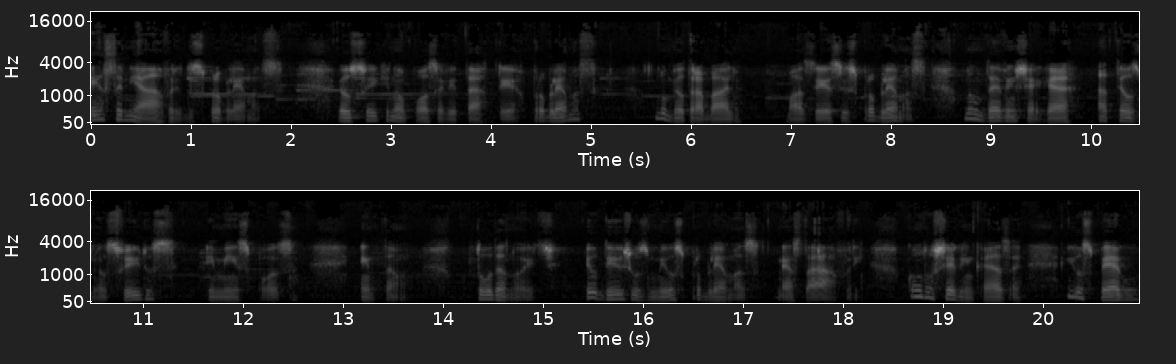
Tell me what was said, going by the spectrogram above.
essa é minha árvore dos problemas. Eu sei que não posso evitar ter problemas no meu trabalho, mas esses problemas não devem chegar até os meus filhos e minha esposa. Então, toda noite eu deixo os meus problemas nesta árvore quando chego em casa e os pego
